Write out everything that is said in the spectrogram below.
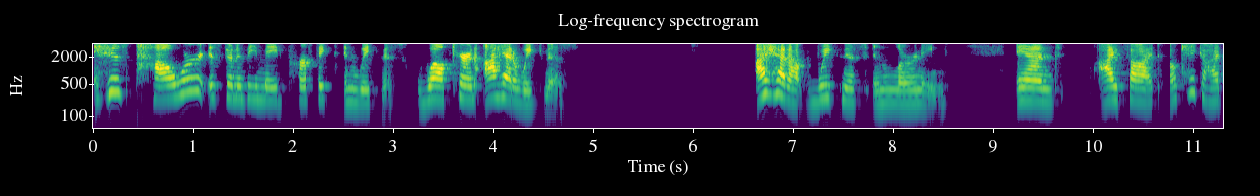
his power is going to be made perfect in weakness. Well, Karen, I had a weakness. I had a weakness in learning. And I thought, okay, God,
